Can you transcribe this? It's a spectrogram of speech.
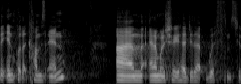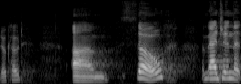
the input that comes in. Um, and I'm going to show you how to do that with some pseudocode. Um, so imagine that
